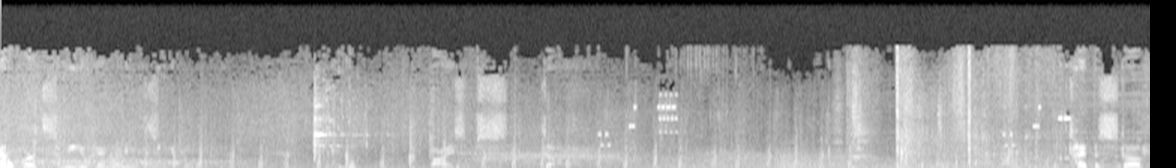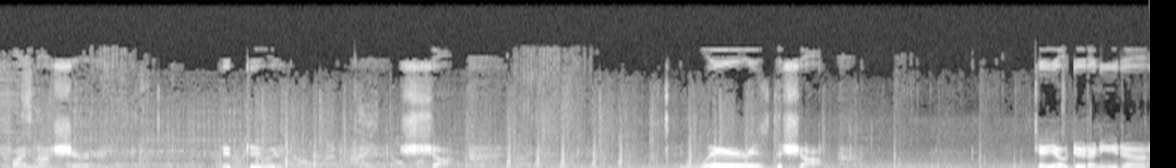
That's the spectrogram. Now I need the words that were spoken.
Metal parts. Sweet. Okay, now I need to go buy some stuff. What type of stuff? I'm not sure. Big dude. Shop. Where is the shop? Okay, yo, dude, I need uh,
